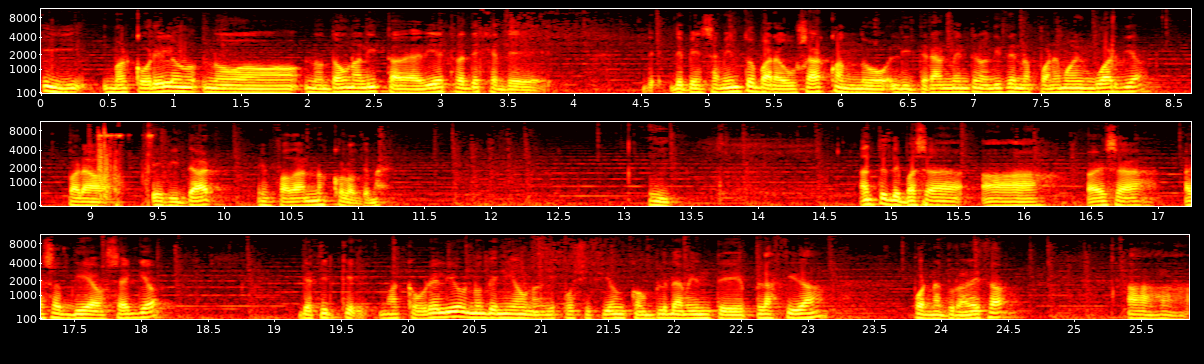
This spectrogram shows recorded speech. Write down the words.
Y Marco Aurelio nos da una lista de 10 estrategias de, pensamiento para usar cuando literalmente nos dicen nos ponemos en guardia para evitar enfadarnos con los demás. Y antes de pasar a, a esos 10 obsequios, decir que Marco Aurelio no tenía una disposición completamente plácida por naturaleza a,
